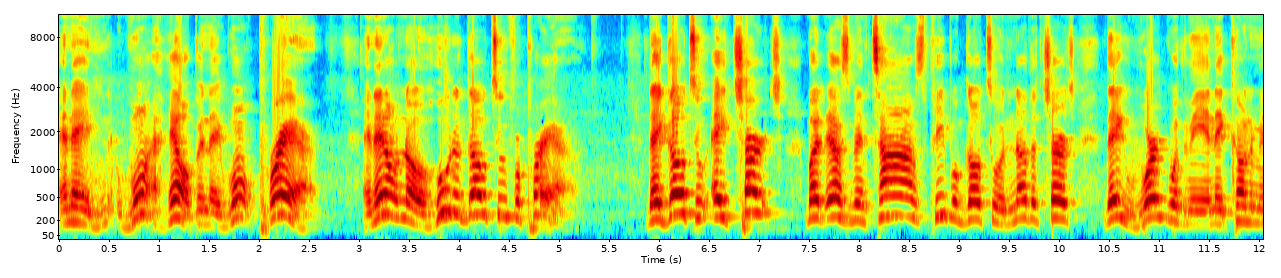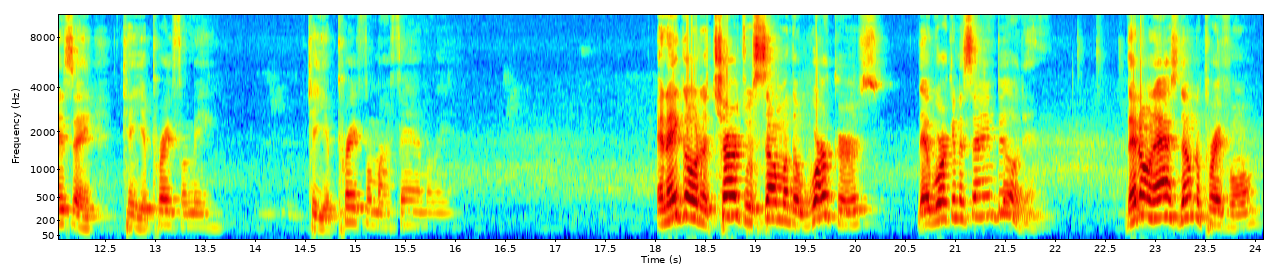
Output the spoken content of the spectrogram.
and they want help and they want prayer and they don't know who to go to for prayer. They go to a church, but there's been times people go to another church, they work with me and they come to me and say, Can you pray for me? Can you pray for my family? And they go to church with some of the workers that work in the same building. They don't ask them to pray for them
